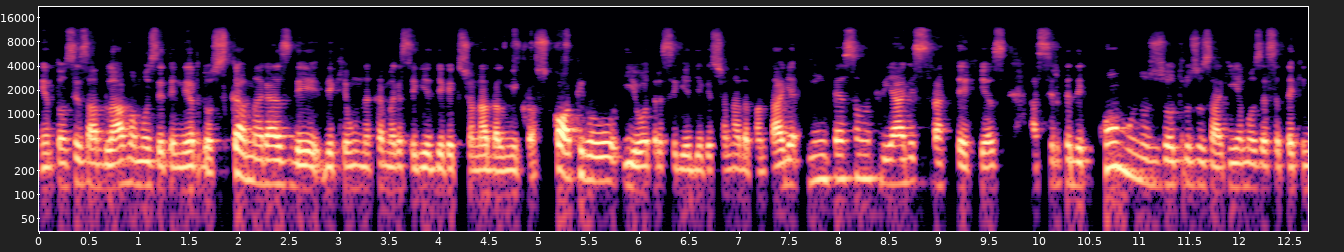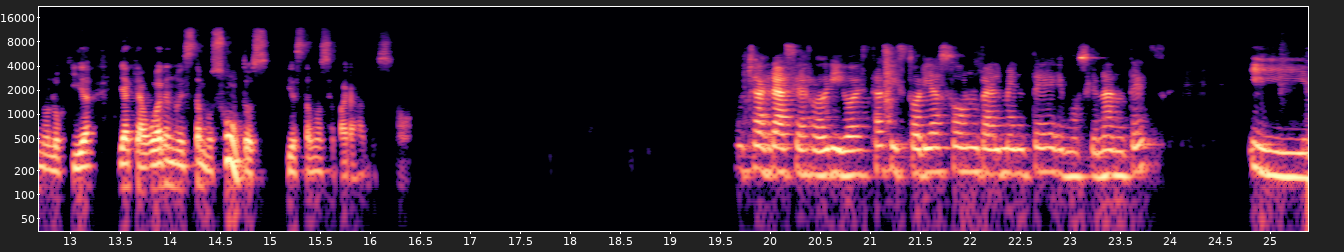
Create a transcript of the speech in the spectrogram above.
Entonces hablábamos de tener dos cámaras, de, de que una cámara sería direccionada al microscopio y otra sería direccionada a pantalla, y empezamos a crear estrategias acerca de cómo nosotros usaríamos essa tecnologia, ya que agora não estamos juntos e estamos separados. ¿no? Muchas gracias, Rodrigo. Estas historias son realmente emocionantes y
